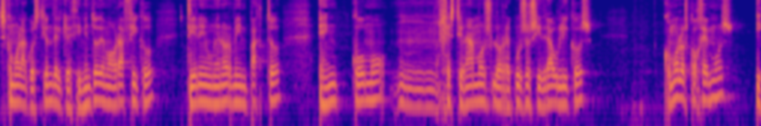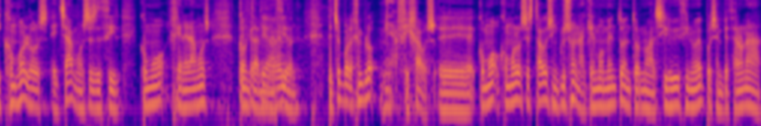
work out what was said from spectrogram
es como la cuestión del crecimiento demográfico tiene un enorme impacto en cómo mm, gestionamos los recursos hidráulicos, cómo los cogemos y cómo los echamos, es decir, cómo generamos contaminación. De hecho, por ejemplo, mira, fijaos, eh, cómo, cómo los estados, incluso en aquel momento, en torno al siglo XIX, pues empezaron a,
